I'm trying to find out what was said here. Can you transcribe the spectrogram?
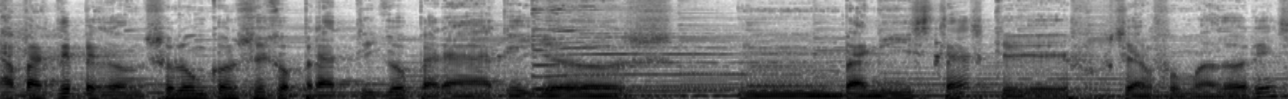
Aparte, perdón, solo un consejo práctico para aquellos bañistas que sean fumadores.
